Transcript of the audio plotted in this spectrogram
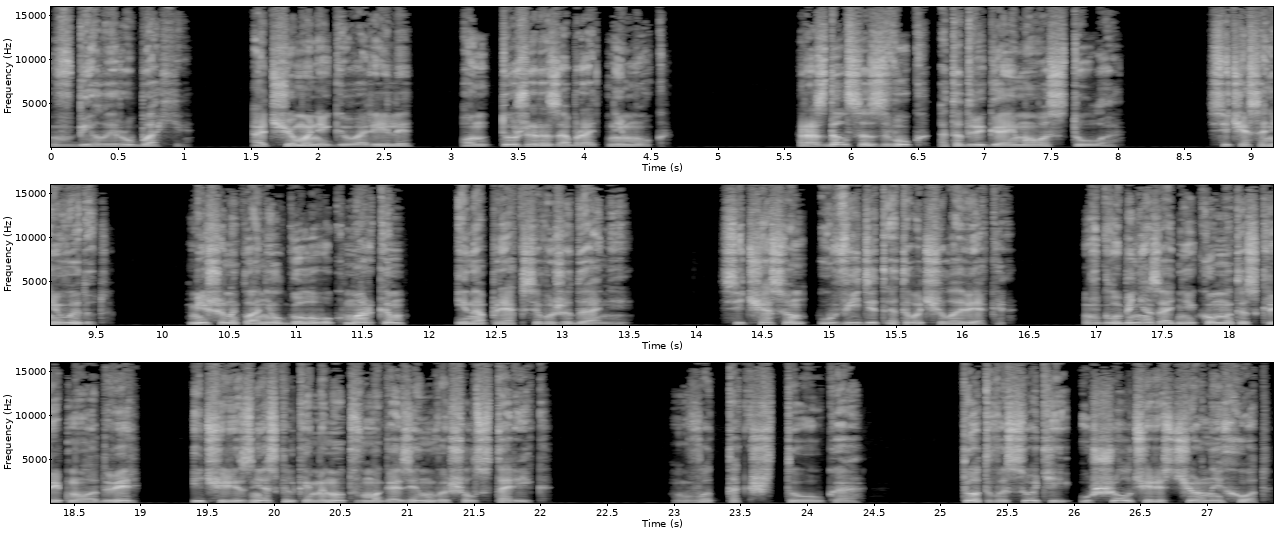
в белой рубахе. О чем они говорили, он тоже разобрать не мог. Раздался звук отодвигаемого стула. Сейчас они выйдут. Миша наклонил голову к маркам и напрягся в ожидании. Сейчас он увидит этого человека. В глубине задней комнаты скрипнула дверь, и через несколько минут в магазин вышел старик. Вот так штука. Тот высокий ушел через черный ход.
